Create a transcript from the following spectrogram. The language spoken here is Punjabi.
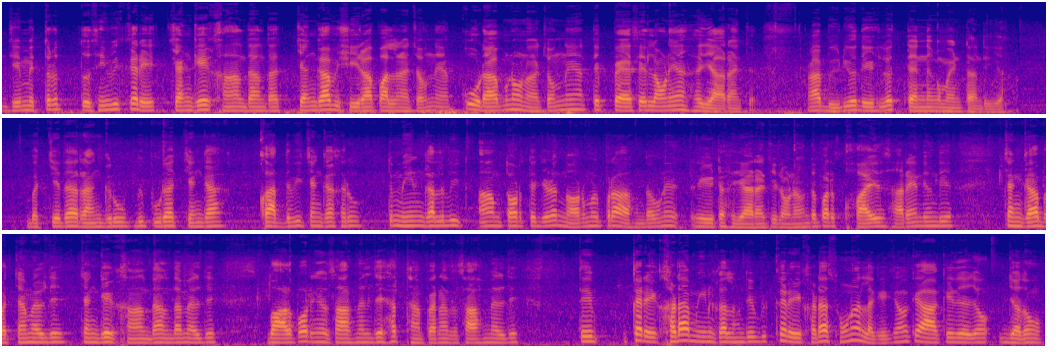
ਜੇ ਮਿੱਤਰ, ਤੁਸੀਂ ਵੀ ਘਰੇ ਚੰਗੇ ਖਾਨਦਾਨ ਦਾ ਚੰਗਾ ਵਸ਼ੀਰਾ ਪਾਲਣਾ ਚਾਹੁੰਦੇ ਆ, ਘੋੜਾ ਬਣਾਉਣਾ ਚਾਹੁੰਦੇ ਆ ਤੇ ਪੈਸੇ ਲਾਉਣੇ ਆ ਹਜ਼ਾਰਾਂ 'ਚ, ਆਹ ਵੀਡੀਓ ਦੇਖ ਲਓ ਤਿੰਨ ਕਮੈਂਟਾਂ ਦੀ ਆ। ਬੱਚੇ ਦਾ ਰੰਗ ਰੂਪ ਵੀ ਪੂਰਾ ਚੰਗਾ, ਕੱਦ ਵੀ ਚੰਗਾ ਖਰੂ ਤੇ ਮੇਨ ਗੱਲ ਵੀ ਆਮ ਤੌਰ ਤੇ ਜਿਹੜਾ ਨਾਰਮਲ ਭਰਾ ਹੁੰਦਾ, ਉਹਨੇ ਰੇਟ ਹਜ਼ਾਰਾਂ 'ਚ ਹੀ ਲਾਉਣਾ ਹੁੰਦਾ, ਪਰ ਖੁਆਇਸ਼ ਸਾਰਿਆਂ ਦੀ ਹੁੰਦੀ ਹੈ ਚੰਗਾ ਬੱਚਾ ਮਿਲ ਜੇ, ਚੰਗੇ ਖਾਨਦਾਨ ਦਾ ਮਿਲ ਜੇ, ਵਾਲ ਭੌਰੀਆਂ ਦਾ ਸਾਫ਼ ਮਿਲ ਜੇ, ਹੱਥਾਂ ਪੈਰਾਂ ਦਾ ਸਾਫ਼ ਮਿਲ ਜੇ, ਤੇ ਘਰੇ ਖੜਾ ਮੇਨ ਗੱਲ ਹੁੰਦੀ ਵੀ ਘਰੇ ਖੜਾ ਸੋਹਣਾ ਲੱਗੇ, ਕਿਉਂਕਿ ਆ ਕੇ ਜਦੋਂ ਜਦੋਂ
